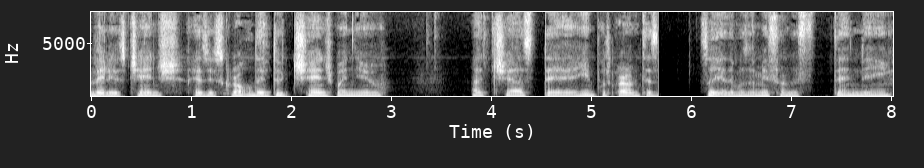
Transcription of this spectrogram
values change as you scroll. They do change when you adjust the input parameters. So yeah, there was a misunderstanding.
